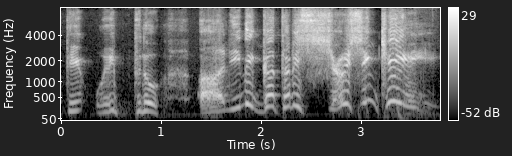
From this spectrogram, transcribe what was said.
ラフィフ童貞オイップのアニメ語り終身刑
